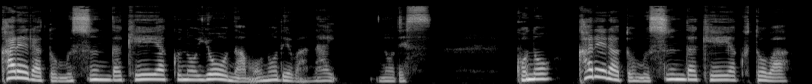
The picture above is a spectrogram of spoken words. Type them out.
彼らと結んだ契約のようなものではないのです。この彼らと結んだ契約とは、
